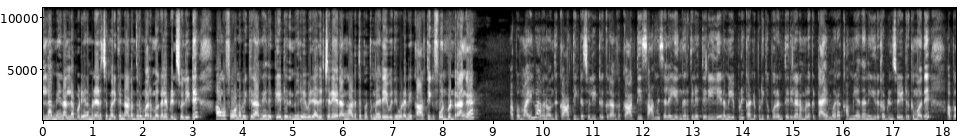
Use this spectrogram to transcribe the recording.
எல்லாமே நல்லபடியாக நம்ம நினச்ச மாதிரிக்கும் நடந்துரும் மருமகள் அப்படின்னு சொல்லிட்டு அவங்க ஃபோனை வைக்கிறாங்க. இதை கேட்டதுமே ரேவதி அதிர்ச்சி அடைகிறாங்க அடுத்து பார்த்தோம்னா ரேவதி உடனே கார்த்திக்கு ஃபோன் பண்ணுறாங்க அப்போ மயில் வாகனம் வந்து கார்த்திகிட்ட சொல்லிட்டு இருக்கிறாங்க கார்த்தி சாமி சிலை எங்கே இருக்குன்னே தெரியலையே. நம்ம எப்படி கண்டுபிடிக்க போகிறோன்னு தெரியல. நம்மளுக்கு டைம் வர கம்மியாக தானே இருக்குது அப்படின்னு சொல்லிட்டு இருக்கும்போது அப்போ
